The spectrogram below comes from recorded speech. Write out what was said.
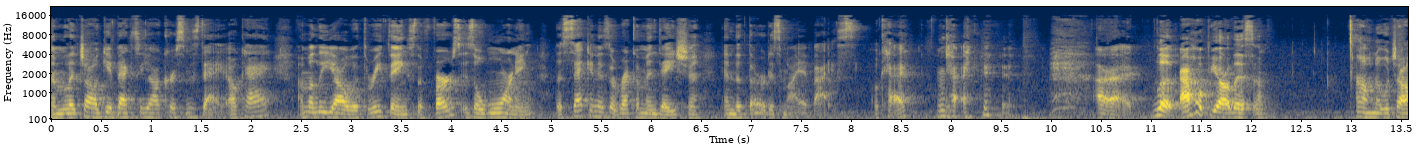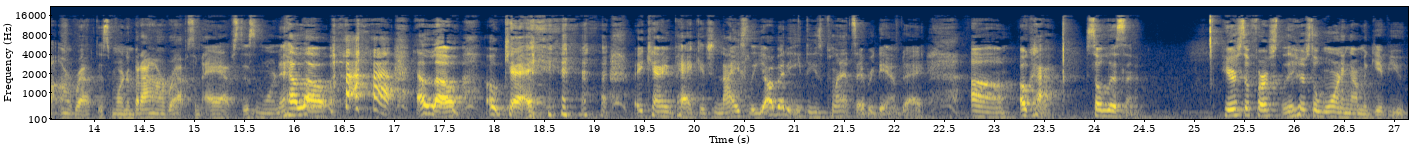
I'm to let y'all get back to y'all Christmas Day, okay? I'm to leave y'all with three things. The first is a warning, the second is a recommendation, and the third is my advice, okay? Okay. All right. Look, I hope y'all listen. I don't know what y'all unwrapped this morning, but I unwrapped some apps this morning. Hello. Hello. Okay. they came packaged nicely. Y'all better eat these plants every damn day. Um, okay. So listen, here's the first here's the warning i'm gonna give you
